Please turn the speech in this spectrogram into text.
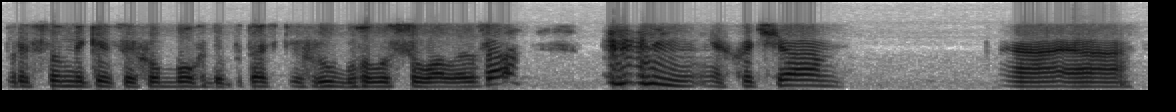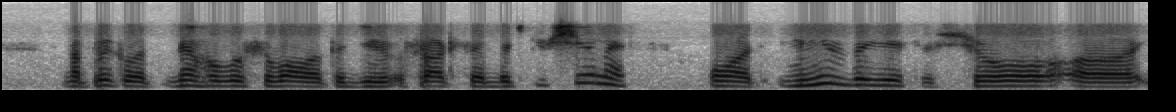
представники цих обох депутатських груп голосували за. Хоча, е, е, наприклад, не голосувала тоді фракція батьківщини. От мені здається, що е,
